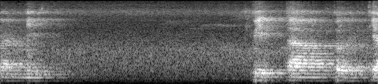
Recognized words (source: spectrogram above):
บัณฑิตปิดตาเปิดใจ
